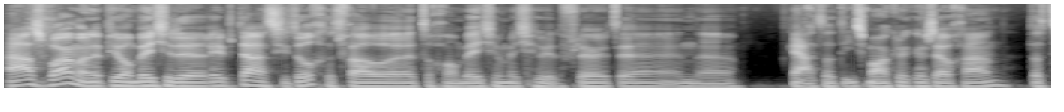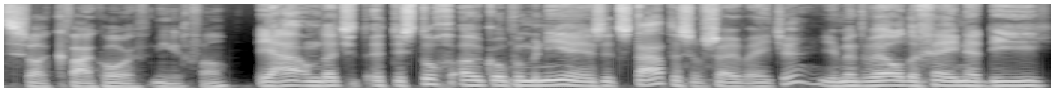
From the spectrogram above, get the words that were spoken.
Ja, als barman heb je wel een beetje de reputatie, toch? Dat vrouwen eh, toch wel een beetje met je willen flirten. En eh, ja, dat het iets makkelijker zou gaan. Dat is wat ik vaak hoor, in ieder geval. Ja, omdat je, het is toch ook op een manier is het status of zo, weet je. Je bent wel degene die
